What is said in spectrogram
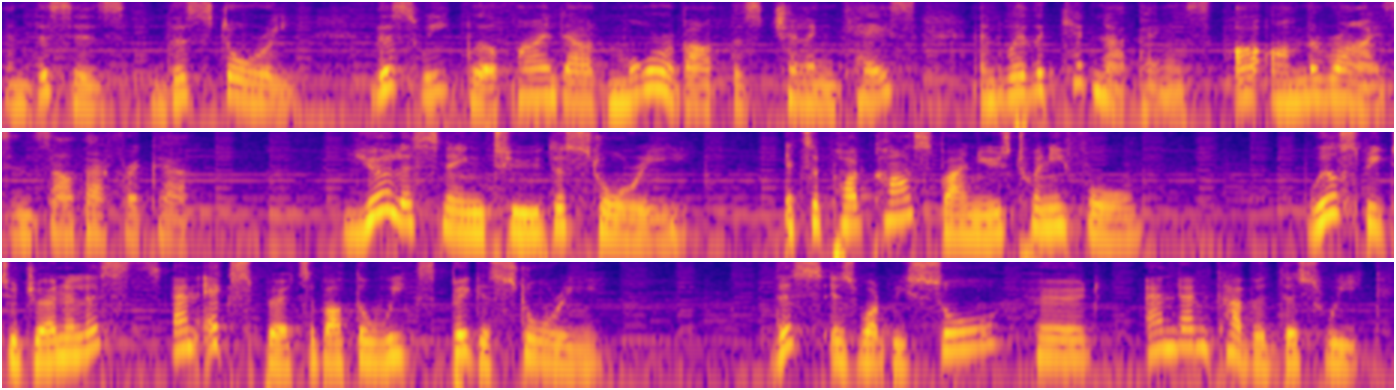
and this is The Story. This week we'll find out more about this chilling case and whether kidnappings are on the rise in South Africa. You're listening to The Story. It's a podcast by News 24. We'll speak to journalists and experts about the week's biggest story. This is what we saw, heard, and uncovered this week.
